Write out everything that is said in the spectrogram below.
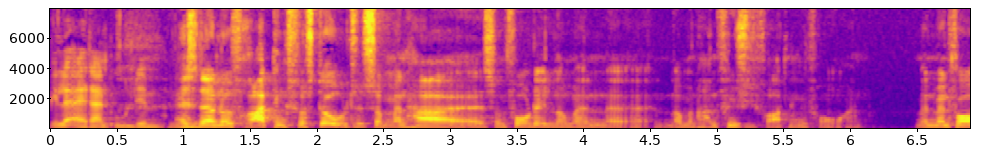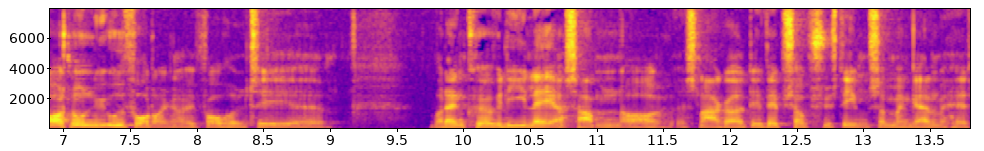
Eller er der en ulempe? Altså der er noget forretningsforståelse, som man har øh, som fordel, når man, øh, når man har en fysisk forretning i forvejen. Men man får også nogle nye udfordringer i forhold til, øh, hvordan kører vi lige lager sammen og snakker det webshop-system, som man gerne vil have.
